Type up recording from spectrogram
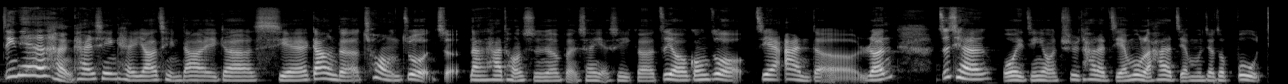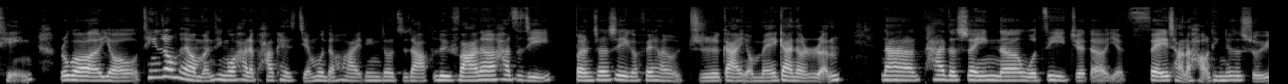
今天很开心可以邀请到一个斜杠的创作者，那他同时呢，本身也是一个自由工作接案的人。之前我已经有去他的节目了，他的节目叫做不停。如果有听众朋友们听过他的 podcast 节目的话，一定都知道吕伐呢，他自己。本身是一个非常有质感、有美感的人，那他的声音呢，我自己觉得也非常的好听，就是属于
